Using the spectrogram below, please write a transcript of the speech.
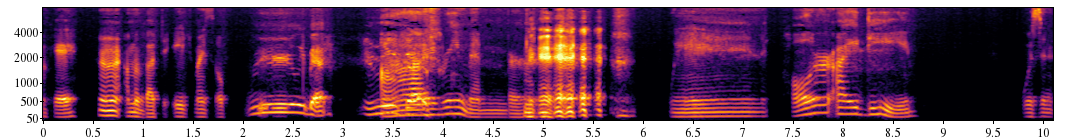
okay i'm about to age myself really bad. I remember when caller ID was an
